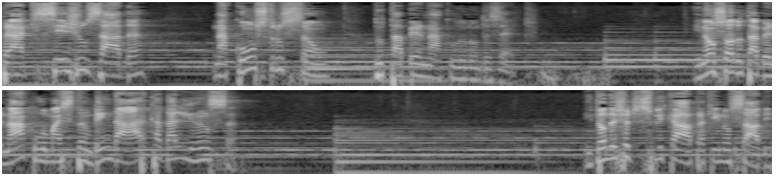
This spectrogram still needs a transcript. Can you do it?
para que seja usada na construção do tabernáculo no deserto. E não só do tabernáculo, mas também da arca da aliança. Então deixa eu te explicar para quem não sabe.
